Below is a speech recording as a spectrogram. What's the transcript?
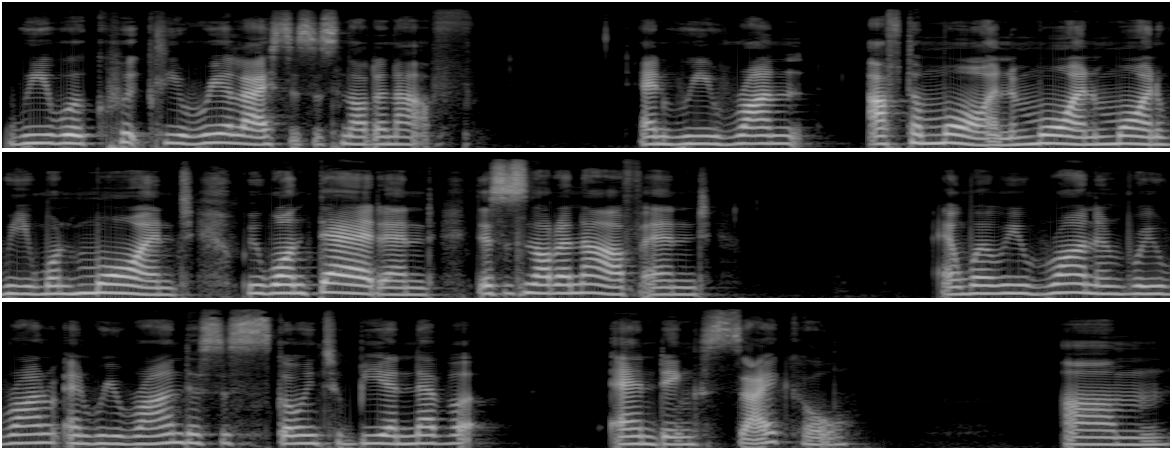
we will quickly realize this is not enough. And we run after more and more and more and we want more and we want that and this is not enough. And and when we run and we run and we run this is going to be a never ending cycle um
